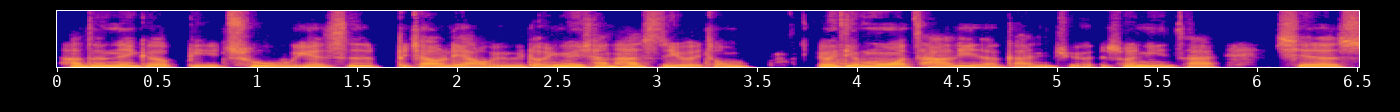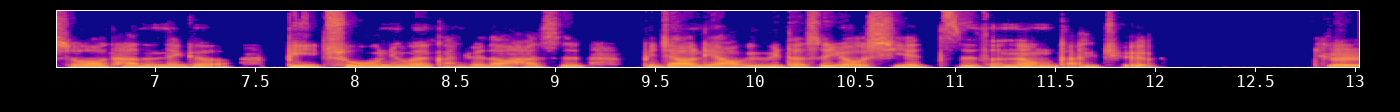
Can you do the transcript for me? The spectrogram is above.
它的那个笔触也是比较疗愈的，因为像它是有一种有一点摩擦力的感觉，所以你在写的时候，它的那个笔触你会感觉到它是比较疗愈的，是有写字的那种感觉。对，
